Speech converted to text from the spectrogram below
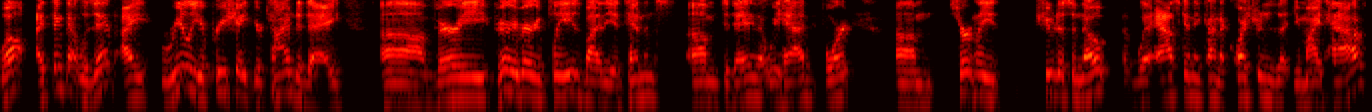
Well, I think that was it. I really appreciate your time today. Uh, very, very, very pleased by the attendance um, today that we had for it. Um, certainly shoot us a note, ask any kind of questions that you might have.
